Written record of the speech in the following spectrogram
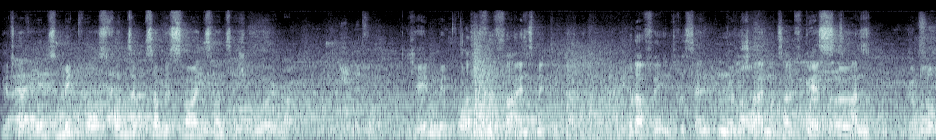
Wir treffen uns mittwochs von 17 bis 22 Uhr immer. Jeden Mittwoch? Jeden Mittwoch. Also für Vereinsmitglieder. Oder für Interessenten, genau. die schreiben uns halt vorher Gäste, kurz an. Genau.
